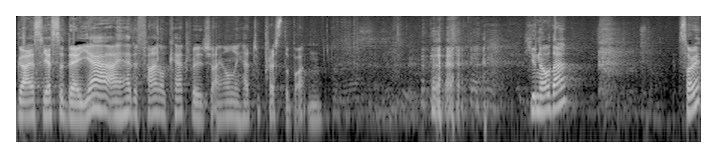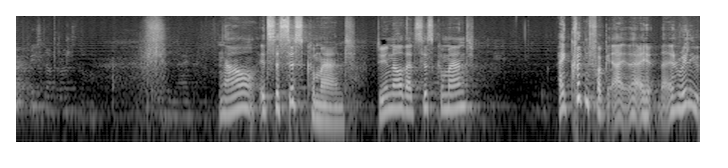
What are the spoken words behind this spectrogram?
guys yesterday, yeah, I had a final cartridge, I only had to press the button. you know that? Sorry? No, it's the sys command. Do you know that sys command? I couldn't forget. I, I, I, really.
